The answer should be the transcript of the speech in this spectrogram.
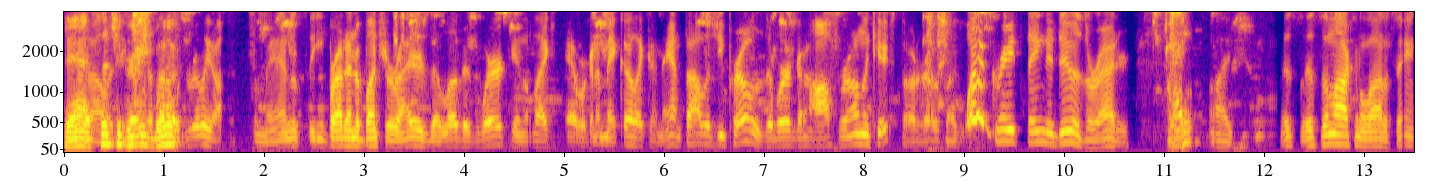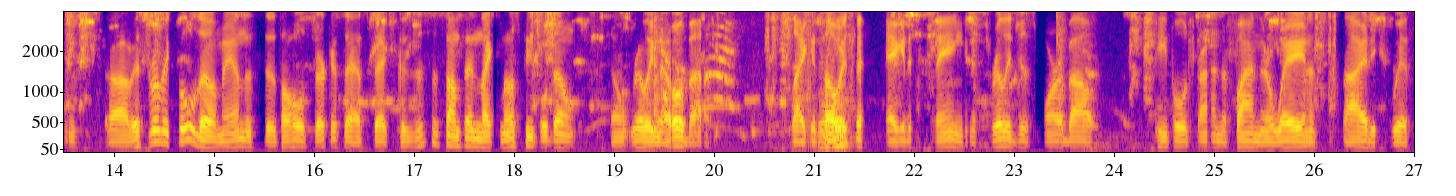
Yeah, it's such a great book. It's really awesome, man. He brought in a bunch of writers that love his work, and like, yeah, we're gonna make a like an anthology prose that we're gonna offer on the Kickstarter. I was like, what a great thing to do as a writer. Like, it's it's unlocking a lot of things. Uh, it's really cool though, man. This the, the whole circus aspect because this is something like most people don't don't really know about. Like, it's always been a negative thing. It's really just more about people trying to find their way in a society with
